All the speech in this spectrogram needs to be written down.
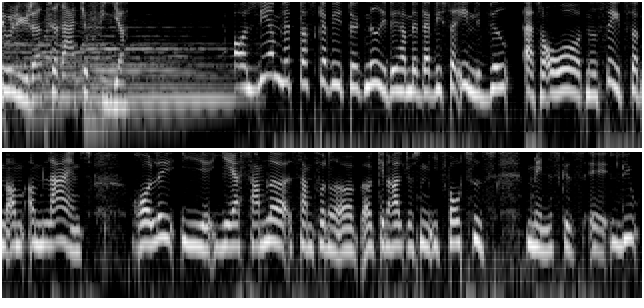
Du lytter til Radio 4. Og lige om lidt, der skal vi dykke ned i det her med, hvad vi så egentlig ved, altså overordnet set, sådan om, om lejens rolle i samler samfundet og, og generelt jo sådan i fortidsmenneskets øh, liv.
